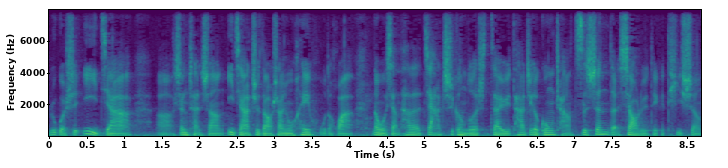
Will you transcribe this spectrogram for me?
如果是一家啊、生产商一家制造商用黑壶的话，那我想它的价值更多的是在于它这个工厂自身的效率的一个提升。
